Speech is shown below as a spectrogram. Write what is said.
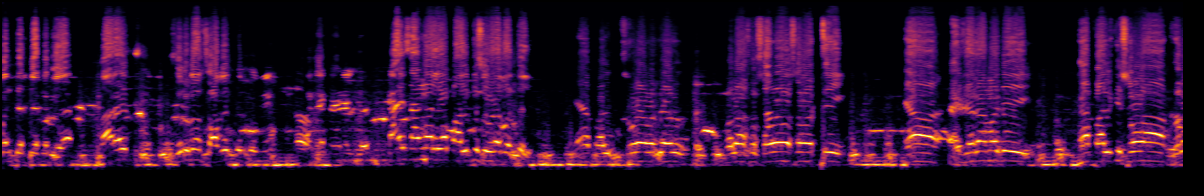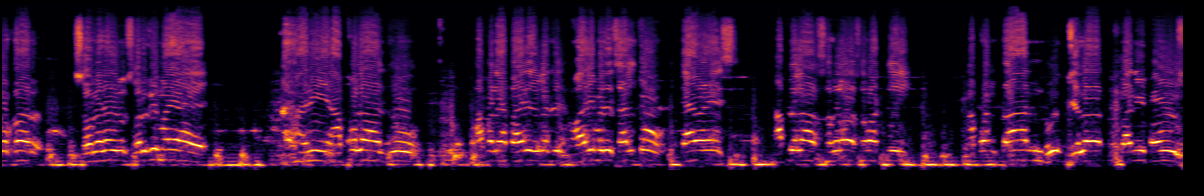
आपण चर्चा करूया. महाराज सर्व स्वागत करतो मी. काय सांगाल या पालखी सोहळ्याबद्दल? या पालखी सोहळ्याबद्दल मला असं सांगावं असं वाटते या जगामध्ये हा पालखी सोहळा खरोखर स्वर्ग स्वर्गमय आहे. आणि आपला जो आपण या पायरीमध्ये वारीमध्ये चालतो त्यावेळेस आपल्याला सगळं असं वाटते आपण ताण भूक झेलत पाणी पाऊस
